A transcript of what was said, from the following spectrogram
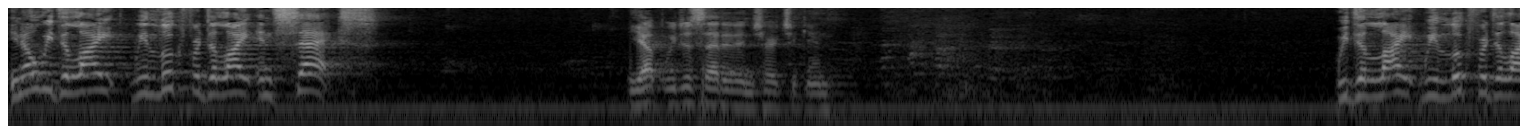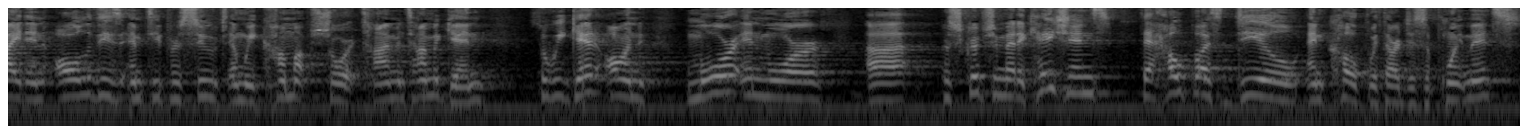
You know, we delight, we look for delight in sex. Yep, we just said it in church again. We delight, we look for delight in all of these empty pursuits, and we come up short time and time again. So we get on more and more uh, prescription medications to help us deal and cope with our disappointments,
